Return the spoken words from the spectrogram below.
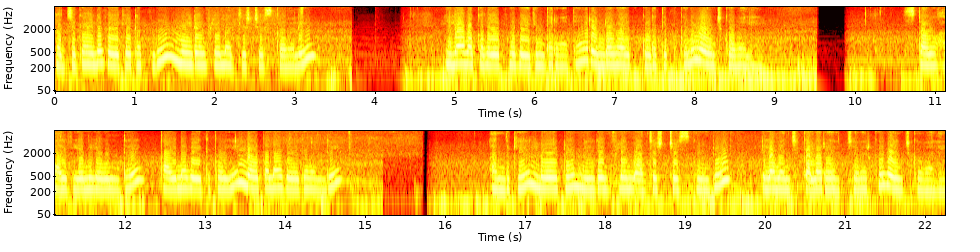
కజ్జికాయలు వేగేటప్పుడు మీడియం ఫ్లేమ్ అడ్జస్ట్ చేసుకోవాలి. ఇలా ఒకవైపు వేగిన తర్వాత రెండో వైపు కూడా తిప్పుకొని వేయించుకోవాలి. స్టవ్ హై ఫ్లేమ్లో ఉంటే పైన వేగిపోయి లోపల వేగవండి. అందుకే లో టు మీడియం ఫ్లేమ్ అడ్జస్ట్ చేసుకుంటూ ఇలా మంచి కలర్ వచ్చే వరకు వేయించుకోవాలి.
